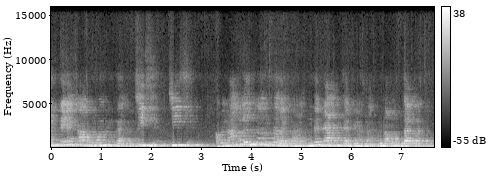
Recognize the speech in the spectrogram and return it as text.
எண்ணெயை சாப்பிட்டு கொண்டிருக்கிறார்கள் சீஸ் சீஸ் அப்ப நாங்கள் எந்த விட்டதற்கான இந்த நேரம் தேவையான உணவு உதாரணத்துக்கு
